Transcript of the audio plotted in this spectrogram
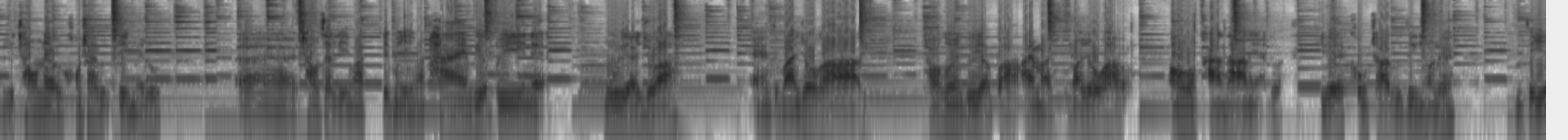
ပြီးချောင်းထဲကိုခုံချပြီးသိမယ်လို့အဲချောင်းဆက်လေးမှာတစ်မီမှာထိုင်ပြီးတော့တွေးနေ မိုးရရွာအဲသူမှာယောဂချောင်းဆိုရင်တွေးရပါအဲ့မှာသူမှာယောဂအောင်းလုံးခံစားနေရသူဒီထဲခုံချပြီးသိရင်လည်းမသိရ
